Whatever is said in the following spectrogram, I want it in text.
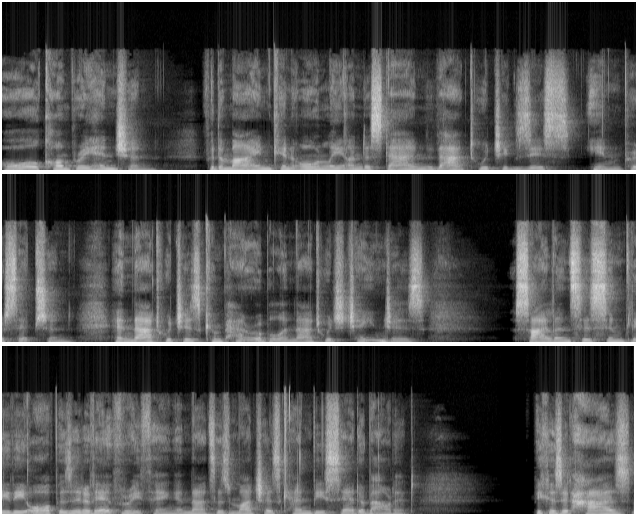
all comprehension, for the mind can only understand that which exists in perception, and that which is comparable, and that which changes. Silence is simply the opposite of everything, and that's as much as can be said about it because it has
